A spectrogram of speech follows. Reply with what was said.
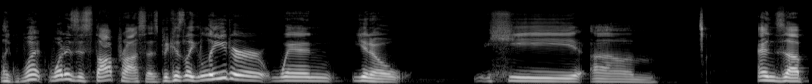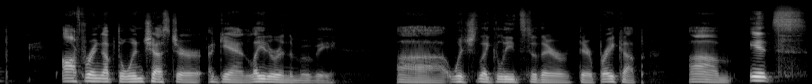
like what, what is his thought process? Because like later when, you know, he, um, ends up offering up the Winchester again later in the movie uh, which like leads to their their breakup. Um, it's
